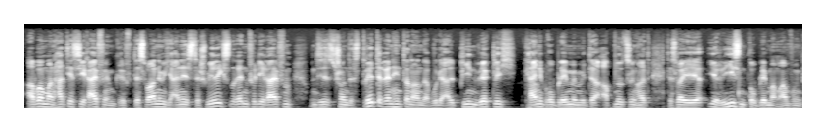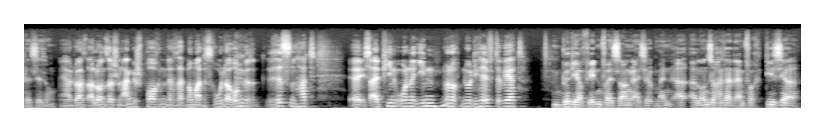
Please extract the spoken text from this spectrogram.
aber man hat jetzt die Reifen im Griff. Das war nämlich eines der schwierigsten Rennen für die Reifen und das ist jetzt schon das dritte Rennen hintereinander, wo der Alpine wirklich keine Probleme mit der Abnutzung hat. Das war ihr, ihr Riesenproblem am Anfang der Saison. Ja, du hast Alonso schon angesprochen, dass er nochmal das Ruder rumgerissen hat. Äh, ist Alpine ohne ihn nur noch nur die Hälfte wert? Würde ich auf jeden Fall sagen. Also mein Alonso hat halt einfach dieses Jahr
